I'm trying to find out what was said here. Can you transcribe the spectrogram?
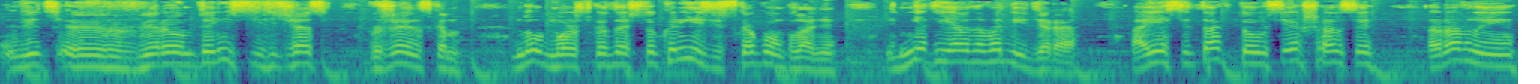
Ведь э, в мировом теннисе сейчас, в женском, ну, можно сказать, что кризис. В каком плане? Нет явного лидера. А если так, то у всех шансы равны.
